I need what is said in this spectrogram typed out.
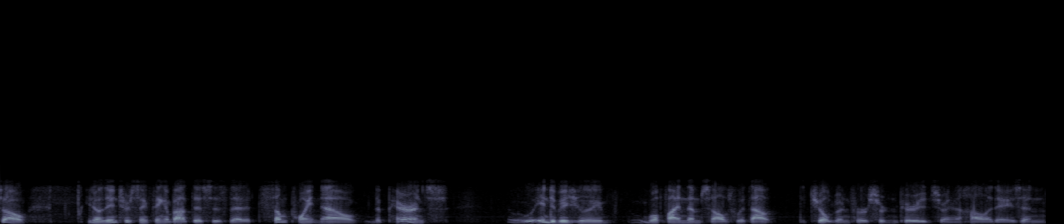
so, you know the interesting thing about this is that at some point now the parents individually will find themselves without the children for certain periods during the holidays, and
